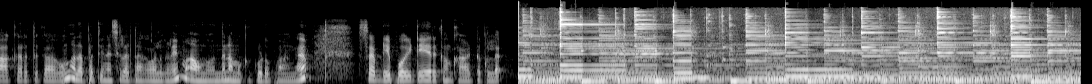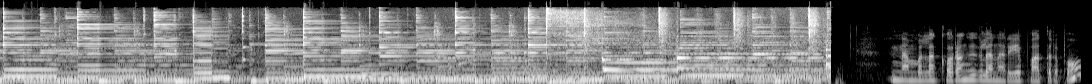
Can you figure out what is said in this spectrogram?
பார்க்குறதுக்காகவும் அதை பற்றின சில தகவல்களையும் அவங்க வந்து நமக்கு கொடுப்பாங்க. ஸோ அப்படியே போயிட்டே இருக்கும் காட்டுக்குள்ளே. நம்மலாம் குரங்குகளை நிறைய பார்த்துருப்போம்.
